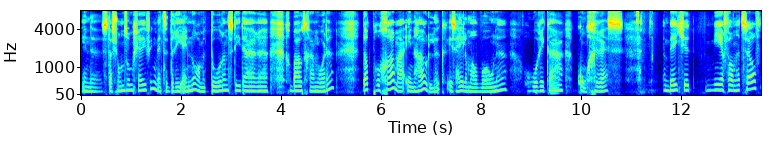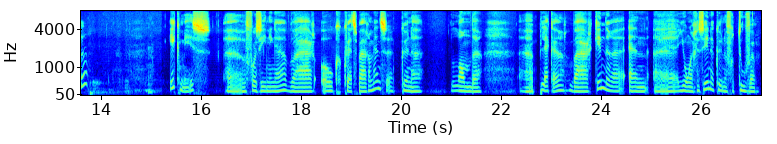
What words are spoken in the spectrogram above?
in de stationsomgeving met de drie enorme torens die daar uh, gebouwd gaan worden. Dat programma inhoudelijk is helemaal wonen, horeca, congres, een beetje meer van hetzelfde. Ik mis uh, voorzieningen waar ook kwetsbare mensen kunnen landen. Uh, plekken waar kinderen en uh, jonge gezinnen kunnen vertoeven.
